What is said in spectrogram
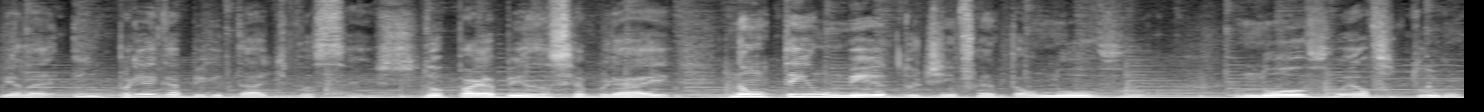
pela empregabilidade de vocês. Dou parabéns ao Sebrae. Não tenham medo de enfrentar o novo. O novo é o futuro.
